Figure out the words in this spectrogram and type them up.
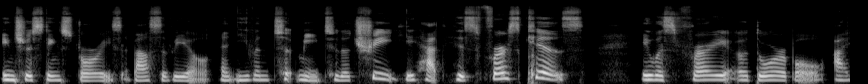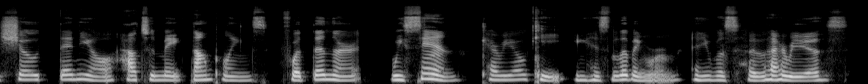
interesting stories about Seville and even took me to the tree he had his first kiss. It was very adorable. I showed Daniel how to make dumplings for dinner. We sang karaoke in his living room and it was hilarious.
